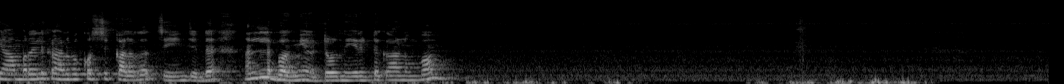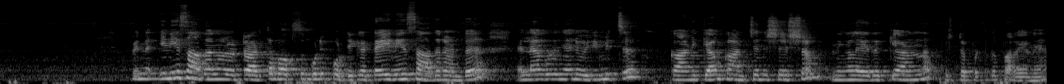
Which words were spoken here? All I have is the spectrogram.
ക്യാമറയിൽ കാണുമ്പോൾ കുറച്ച് കളർ ചേഞ്ച് ഉണ്ട്. നല്ല ഭംഗി കേട്ടോ നേരിട്ട് കാണുമ്പം. പിന്നെ ഇനി സാധനങ്ങൾ കേട്ടോ അടുത്ത ബോക്സും കൂടി പൊട്ടിക്കട്ടെ. ഇനി സാധനമുണ്ട്. എല്ലാം കൂടി ഞാൻ ഒരുമിച്ച് കാണിക്കാം. കാണിച്ചതിന് ശേഷം നിങ്ങൾ ഏതൊക്കെയാണെന്ന് ഇഷ്ടപ്പെട്ടത് പറയണേ.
